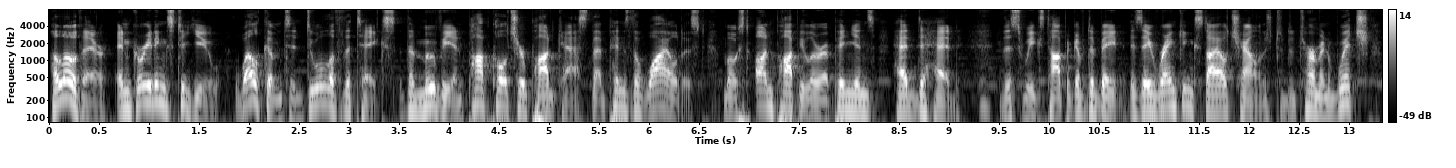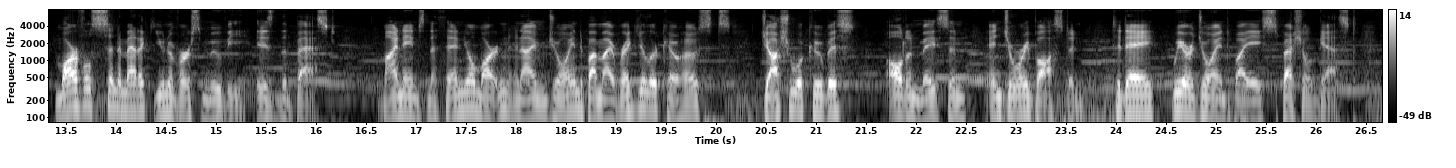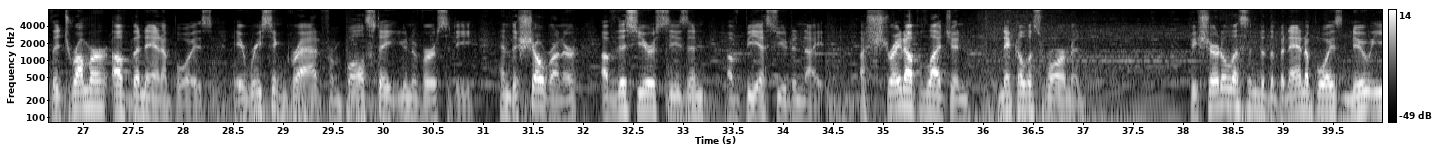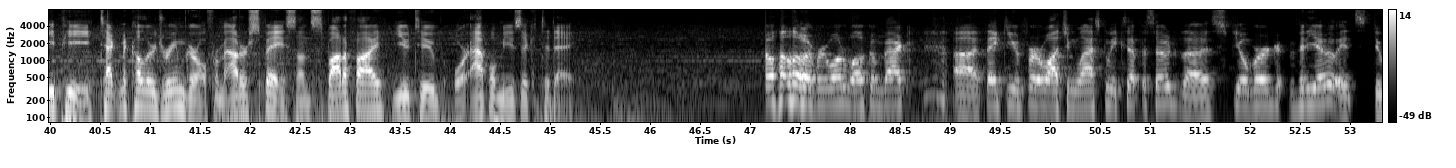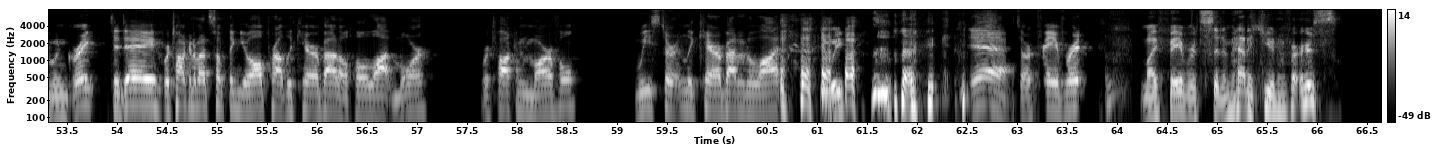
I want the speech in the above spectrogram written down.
Hello there, and greetings to you. Welcome to Duel of the Takes, the movie and pop culture podcast that pins the wildest, most unpopular opinions head to head. This week's topic of debate is a ranking style challenge to determine which Marvel Cinematic Universe movie is the best. My name's Nathaniel Martin, and I'm joined by my regular co hosts, Joshua Kubis, Alden Mason, and Jory Boston. Today, we are joined by a special guest, the drummer of Banana Boys, a recent grad from Ball State University, and the showrunner of this year's season of BSU Tonight, a straight up legend, Nicholas Roerman. Be sure to listen to the Banana Boys' new EP, Technicolor Dream Girl from Outer Space, on Spotify, YouTube, or Apple Music today. Oh, hello, everyone. Welcome back uh, thank you for watching last week's episode, the Spielberg video. It's doing great. Today, we're talking about something you all probably care about a whole lot more. We're talking Marvel. We certainly care about it a lot. we? yeah, it's our favorite. My favorite cinematic universe.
